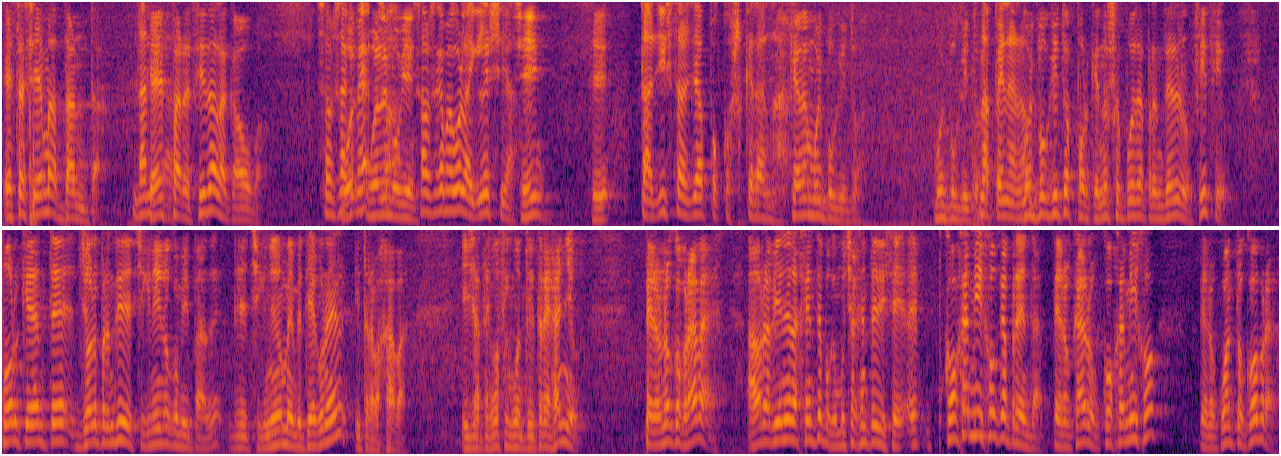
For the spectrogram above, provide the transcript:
Esta se llama Danta, Danta. que es parecida a la caoba. ¿Sabes a qué Hue- me, huele muy bien. ¿Sabes a qué me huele? La iglesia. Sí, sí, Tallistas ya pocos quedan. queda muy poquito, muy poquito. Una pena, ¿no? Muy poquitos porque no se puede aprender el oficio. Porque antes yo lo aprendí de chiquinino con mi padre, de chiquinino me metía con él y trabajaba. Y ya tengo 53 años, pero no cobraba. Ahora viene la gente porque mucha gente dice, eh, coge a mi hijo que aprenda, pero claro, coge a mi hijo, pero ¿cuánto cobra?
